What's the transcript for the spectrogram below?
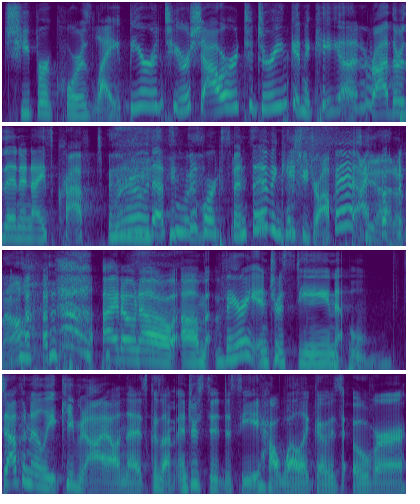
cheaper Coors Light beer into your shower to drink in a can rather than a nice craft brew that's more expensive in case you drop it. I yeah, don't I don't know. I don't know. Um, very interesting definitely keep an eye on this because I'm interested to see how well it goes over.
